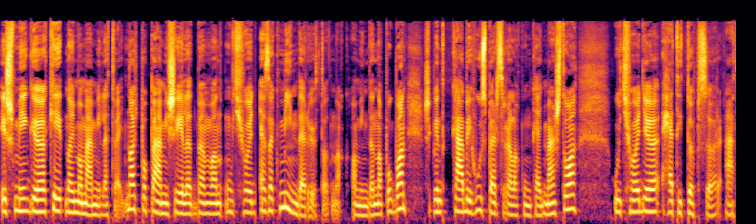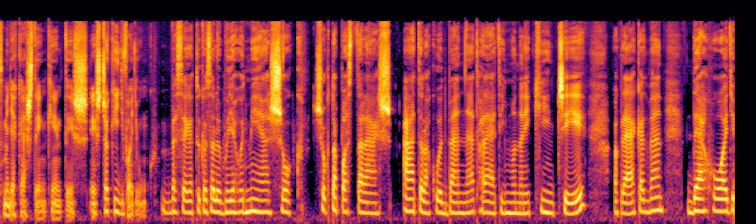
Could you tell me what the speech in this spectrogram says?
és még két nagymamám, illetve egy nagypapám is életben van, úgyhogy ezek mind erőt adnak a mindennapokban, és kb. 20 percre lakunk egymástól, úgyhogy heti többször átmegyek esténként, és, és csak így vagyunk. Beszélgettük az előbb ugye, hogy milyen sok, sok tapasztalás átalakult benned, ha lehet így mondani, kincsé a lelkedben, de hogy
